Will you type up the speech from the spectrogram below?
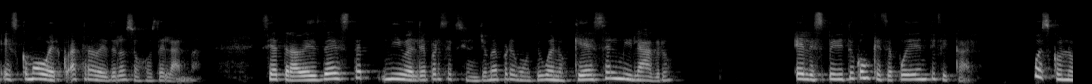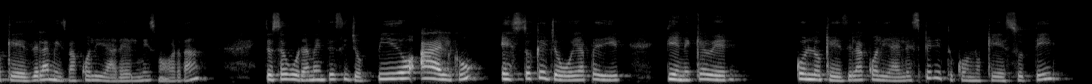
es como ver a través de los ojos del alma. Si a través de este nivel de percepción yo me pregunto, bueno, ¿qué es el milagro? ¿El espíritu con qué se puede identificar? Pues con lo que es de la misma cualidad de él mismo, ¿verdad? Entonces seguramente si yo pido algo, esto que yo voy a pedir tiene que ver con lo que es de la cualidad del espíritu, con lo que es sutil,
